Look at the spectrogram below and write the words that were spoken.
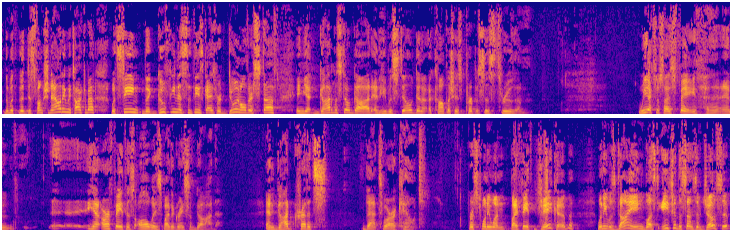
with the dysfunctionality we talked about, with seeing the goofiness that these guys were doing all their stuff, and yet God was still God, and He was still to accomplish His purposes through them. We exercise faith, and, and uh, yet our faith is always by the grace of God. And God credits that to our account. Verse 21, by faith Jacob, when he was dying, blessed each of the sons of Joseph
